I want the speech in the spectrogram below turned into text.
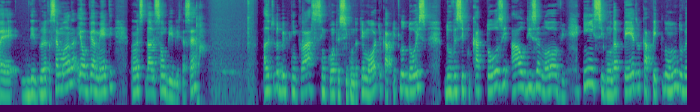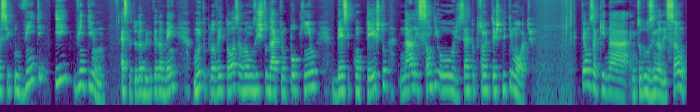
é, durante a semana e, obviamente, antes da lição bíblica, certo? A leitura bíblica em classe se encontra em 2 Timóteo, capítulo 2, do versículo 14 ao 19, e em 2 Pedro, capítulo 1, do versículo 20 e 21. Essa leitura bíblica também muito proveitosa. Vamos estudar aqui um pouquinho desse contexto na lição de hoje, certo? Principalmente o texto de Timóteo. Temos aqui na introduzindo a lição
